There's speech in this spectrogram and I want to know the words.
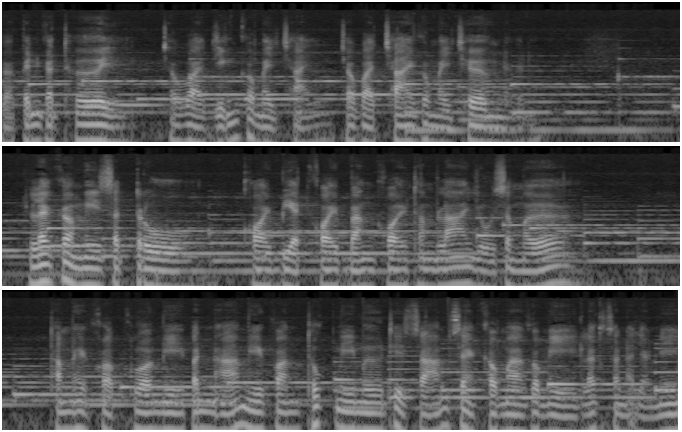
ก็เป็นกระเทยจะว่าหญิงก็ไม่ใช่จะว่าชายก็ไม่เชิงนะครับและก็มีศัตรู อยเบียดคอยบังคอยทำร้ายอยู่เสมอทำให้ครอบครัวมีปัญหามีความทุกข์มีมือที่สามแทรกเข้ามาก็มีลักษณะอย่างนี้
